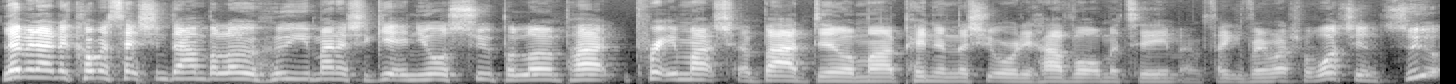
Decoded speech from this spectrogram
Let me know in the comment section down below who you managed to get in your super loan pack. Pretty much a bad deal in my opinion, unless you already have on my Team. And thank you very much for watching. See you.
